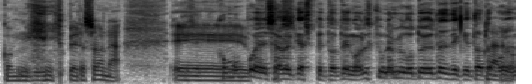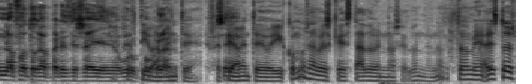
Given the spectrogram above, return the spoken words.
con mi persona. Eh, ¿Cómo puedes saber pues, qué aspecto tengo? Es que un amigo tuyo te etiqueta Claro. por una foto que apareces ahí en el grupo. Efectivamente, claro. efectivamente. ¿Y cómo sabes que he estado en no sé dónde? ¿no? Esto, mira, esto es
